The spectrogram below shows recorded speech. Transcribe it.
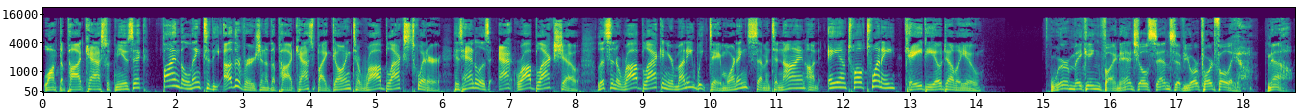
Want the podcast with music? Find the link to the other version of the podcast by going to Rob Black's Twitter. His handle is at Rob Black Show. Listen to Rob Black and Your Money weekday mornings, 7 to 9 on AM 1220 KDOW. We're making financial sense of your portfolio. Now,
